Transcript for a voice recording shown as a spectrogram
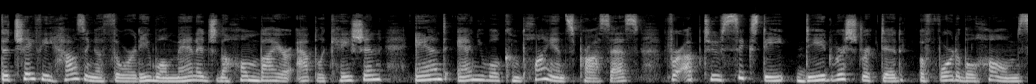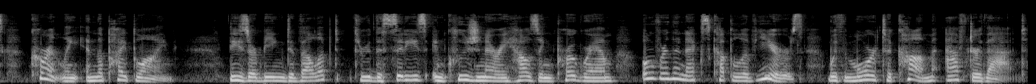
The Chaffee Housing Authority will manage the homebuyer application and annual compliance process for up to 60 deed restricted affordable homes currently in the pipeline. These are being developed through the city's inclusionary housing program over the next couple of years, with more to come after that.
